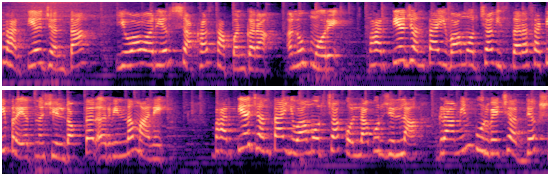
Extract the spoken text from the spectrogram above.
भारतीय जनता युवा वॉरियर्स शाखा स्थापन करा. अनुप मोरे भारतीय जनता युवा मोर्चा विस्तारासाठी प्रयत्नशील डॉक्टर अरविंद माने. भारतीय जनता युवा मोर्चा कोल्हापूर जिल्हा ग्रामीण पूर्वेचे अध्यक्ष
